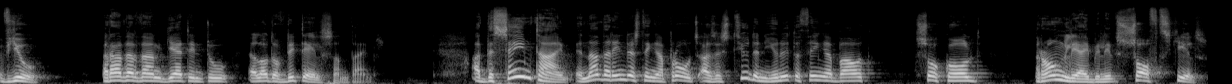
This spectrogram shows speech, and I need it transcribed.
view rather than get into a lot of details sometimes. At the same time, another interesting approach as a student, you need to think about so called, wrongly I believe, soft skills.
